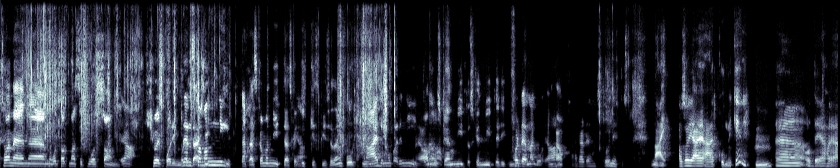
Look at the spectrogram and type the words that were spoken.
Jeg tar med en eh, Nå har tatt masse croissant. ja, Kjør på, Rigmor. den skal man nyte. Den skal man nyte. Jeg skal Ja. ikke spise den fort. Nei, du må bare nyte Ja, nå den. skal jeg Altså. nyte, skal jeg nyte Rigmor. For den er god. Ja, Ja. her er det stor nytelse. Nei, altså jeg er komiker, Mm. eh, og det har jeg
